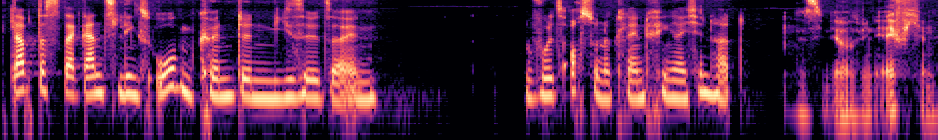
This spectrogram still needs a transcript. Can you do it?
Ich glaube, dass da ganz links oben könnte ein Niesel sein. Obwohl es auch so eine kleinen Fingerchen hat. Das sieht ja aus wie ein Äffchen.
